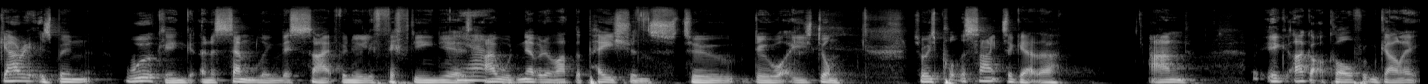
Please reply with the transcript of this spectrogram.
Gary has been working and assembling this site for nearly 15 years. Yeah. I would never have had the patience to do what he's done. So he's put the site together and it, I got a call from Gary,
